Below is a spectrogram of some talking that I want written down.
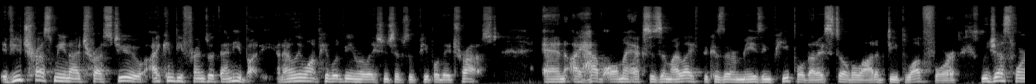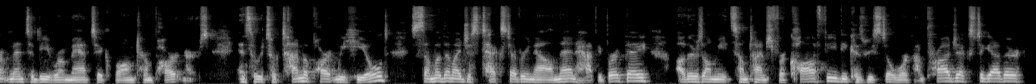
if you trust me and I trust you, I can be friends with anybody. And I only want people to be in relationships with people they trust. And I have all my exes in my life because they're amazing people that I still have a lot of deep love for. We just weren't meant to be romantic long term partners. And so we took time apart and we healed. Some of them I just text every now and then, happy birthday. Others I'll meet sometimes for coffee because we still work on projects together.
